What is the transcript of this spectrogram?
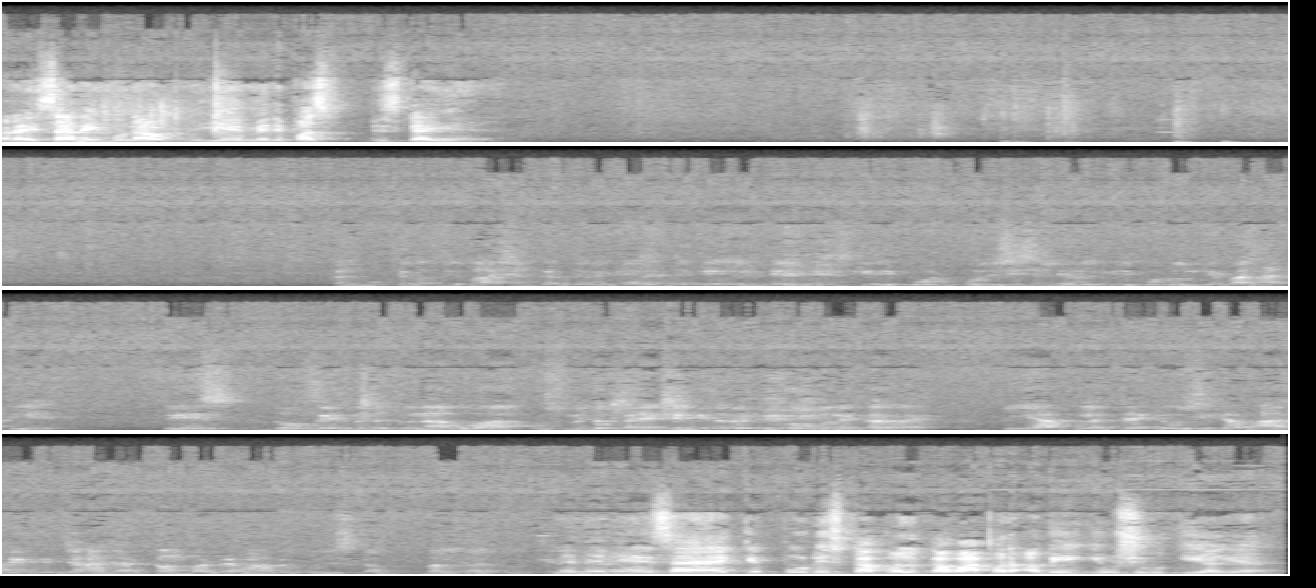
और ऐसा नहीं, बुना, ये मेरे पास इसका ये है। दो फ़ेज़ में जो चुनाव हुआ, उसमें जो करेक्शन की ज़रूरत थी, वो उन्होंने करवाए नहीं नहीं नहीं, ऐसा है कि पुलिस का बल का वापर अभी क्यों शुरू किया गया है?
